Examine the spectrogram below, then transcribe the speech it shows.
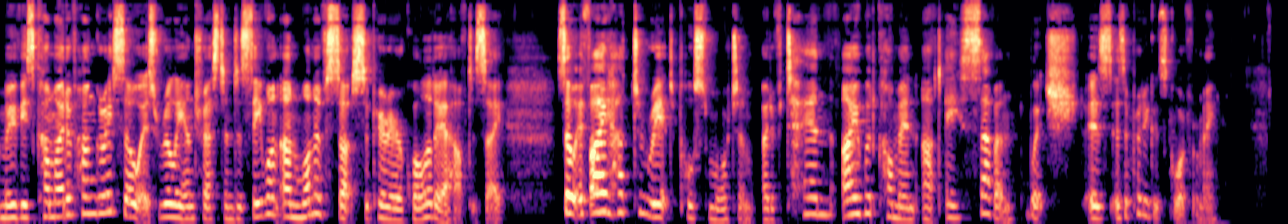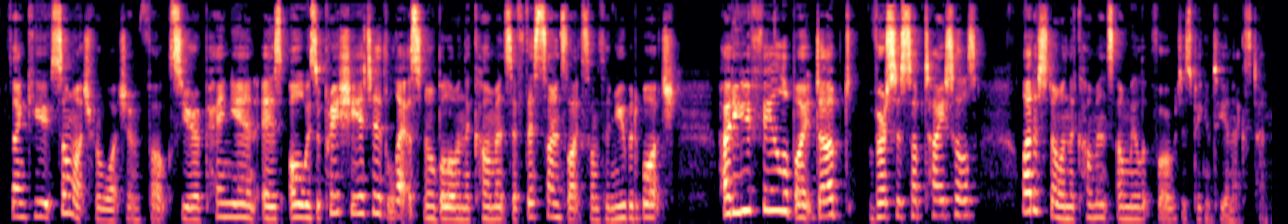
movies come out of Hungary, so it's really interesting to see one and one of such superior quality, I have to say. So if I had to rate Postmortem out of 10, I would come in at a 7, which is, is a pretty good score for me. Thank you so much for watching, folks. Your opinion is always appreciated. Let us know below in the comments if this sounds like something you would watch. How do you feel about dubbed versus subtitles? Let us know in the comments and we look forward to speaking to you next time.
